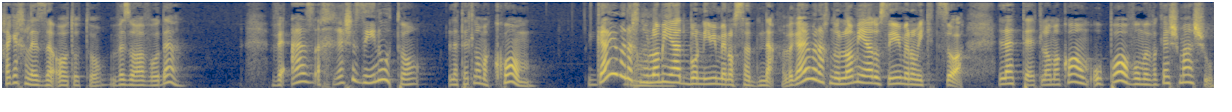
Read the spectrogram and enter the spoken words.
אחר כך לזהות אותו, וזו עבודה. ואז אחרי שזיהינו אותו, לתת לו מקום. גם אם אנחנו לא מיד בונים ממנו סדנה, וגם אם אנחנו לא מיד עושים ממנו מקצוע, לתת לו מקום, הוא פה והוא מבקש משהו.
